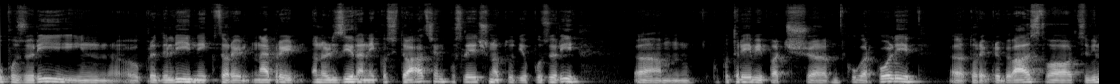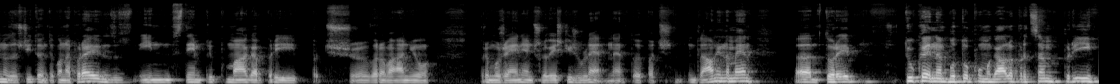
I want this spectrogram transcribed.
upozori in opredeli, nek, torej najprej analizira neko situacijo in posledično tudi upozori um, po potrebi pač kogarkoli. Eh, torej prebivalstvo, civilno zaščito in tako naprej, in s tem pripomaga pri pač varovanju premoženja in človeških življenj. Ne. To je pač glavni namen. Eh, torej, tukaj nam bo to pomagalo, predvsem pri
